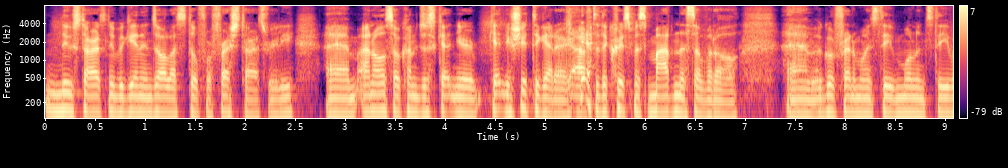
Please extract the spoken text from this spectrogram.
new starts, new beginnings, all that stuff, or fresh starts, really, um, and also kind of just getting your getting your shit together after the Christmas madness of it all. Um, a good friend of mine, Stephen Mullen, Steve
